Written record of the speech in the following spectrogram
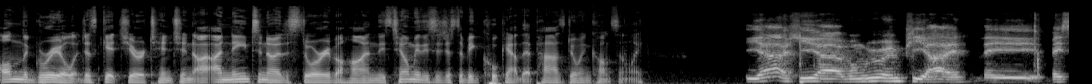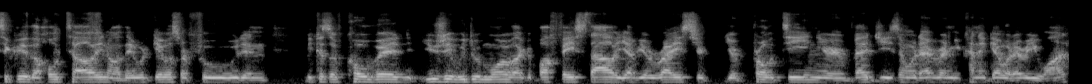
on the grill. It just gets your attention. I, I need to know the story behind this. Tell me this is just a big cookout that Pa's doing constantly yeah, he uh, when we were in PEI, they basically the hotel, you know, they would give us our food and because of COVID, usually we do more like a buffet style. You have your rice, your your protein, your veggies and whatever, and you kind of get whatever you want.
